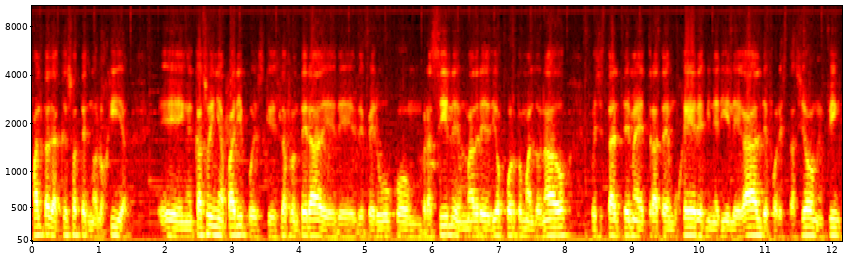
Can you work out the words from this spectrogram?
falta de acceso a tecnología. Eh, en el caso de Iñapari, pues que es la frontera de, Perú con Brasil, en Madre de Dios, Puerto Maldonado, pues está el tema de trata de mujeres, minería ilegal, deforestación, en fin.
